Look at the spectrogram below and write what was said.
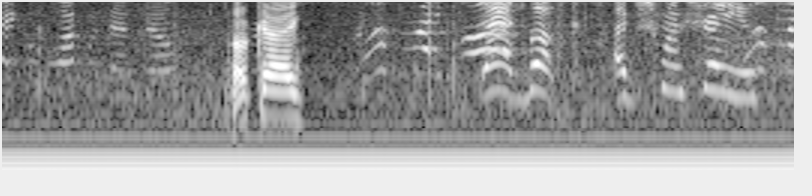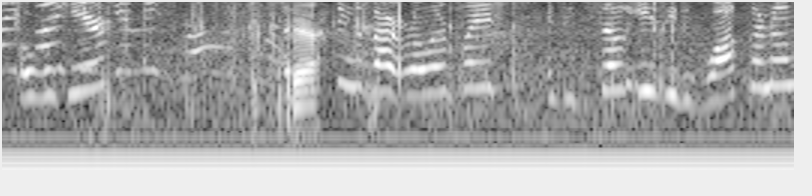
take a walk with them, Bill. Okay. Dad, look. I just want to show you over here. A Yeah. good thing about rollerblades is it's so easy to walk on them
